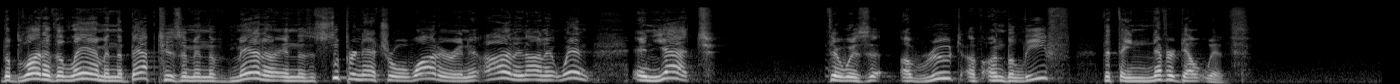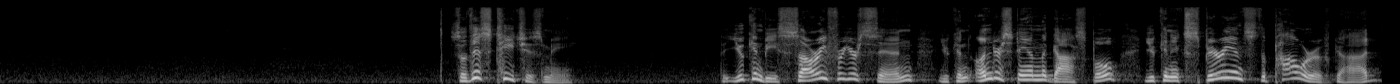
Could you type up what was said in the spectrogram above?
the blood of the Lamb and the baptism and the manna and the supernatural water, and on and on it went. And yet, there was a, root of unbelief that they never dealt with. So, this teaches me that you can be sorry for your sin, you can understand the gospel, you can experience the power of God,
